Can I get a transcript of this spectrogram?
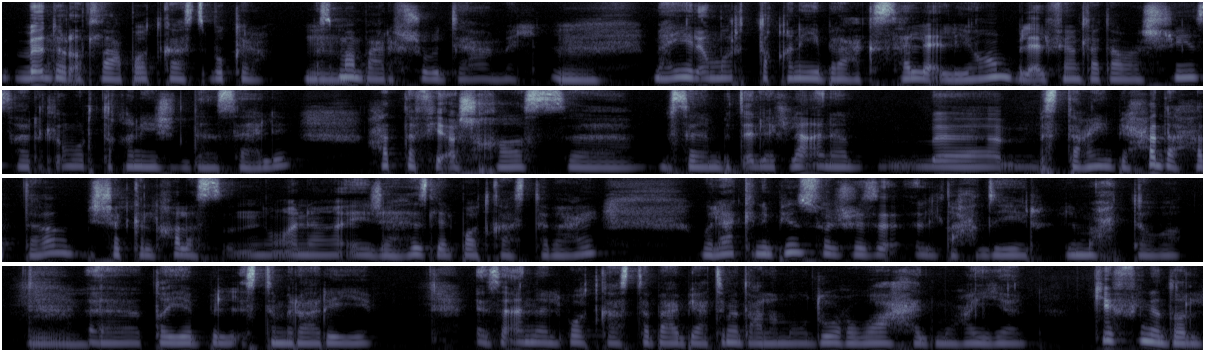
بقدر أطلع بودكاست بكرة بس مم. ما بعرف شو بدي أعمل. ما هي الأمور التقنية؟ بالعكس هلأ اليوم بال 2023 صارت الأمور التقنية جدا سهلة. حتى في أشخاص آه، مثلا بتقول لك لا أنا بستعين بحدا حتى بشكل خلص إنه أنا يجهز لي البودكاست تبعي ولكن بينسوا الجزء التحضير المحتوى. مم. آه، طيب الاستمرارية. إذا أنا البودكاست تبعي بيعتمد على موضوع واحد معين كيف فيني ضل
